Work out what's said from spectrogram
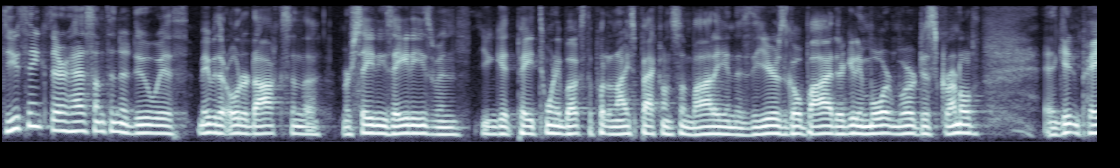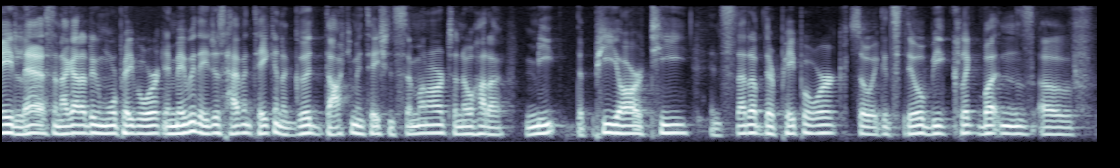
Do you think there has something to do with maybe they're older docs in the Mercedes 80s when you can get paid 20 bucks to put an ice pack on somebody, and as the years go by, they're getting more and more disgruntled and getting paid less, and I got to do more paperwork, and maybe they just haven't taken a good documentation seminar to know how to meet the PRT and set up their paperwork so it could still be click buttons of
